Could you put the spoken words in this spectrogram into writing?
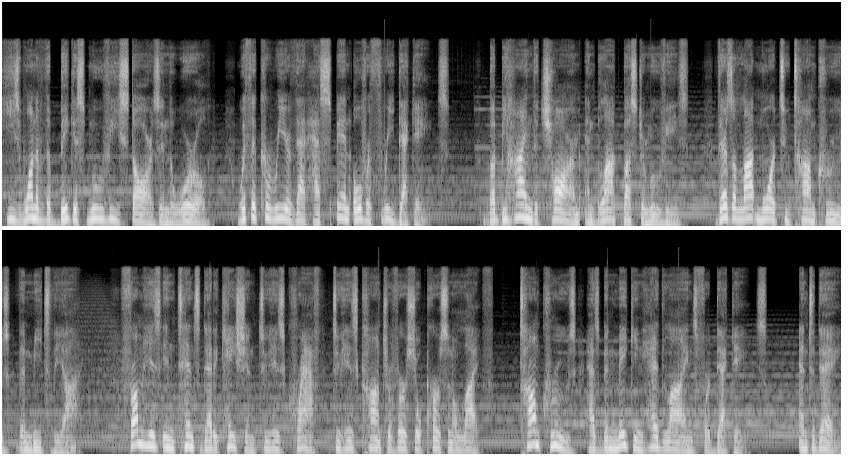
He's one of the biggest movie stars in the world, with a career that has spanned over three decades. But behind the charm and blockbuster movies, there's a lot more to Tom Cruise than meets the eye. From his intense dedication to his craft to his controversial personal life, Tom Cruise has been making headlines for decades. And today,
